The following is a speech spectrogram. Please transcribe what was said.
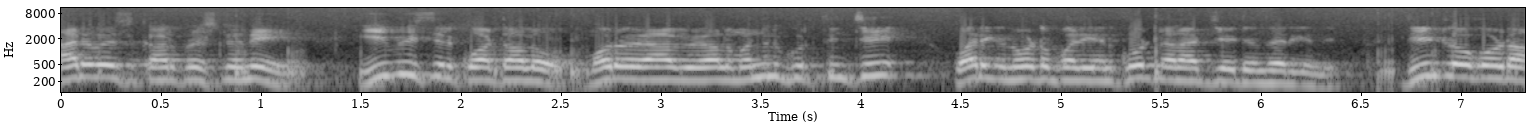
Arya Vysya corporation అని ఈబీసీల కోటాలో మరో యాభై వేల మందిని గుర్తించి వారికి నూట పదిహేను కోట్లు అలాట్ చేయడం జరిగింది. దీంట్లో కూడా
